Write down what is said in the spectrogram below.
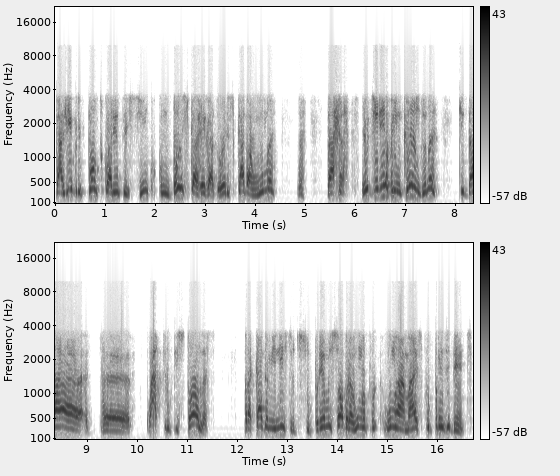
calibre .45, com dois carregadores cada uma. Né? Dá, eu diria brincando, né, que dá uh, quatro pistolas para cada ministro do Supremo e sobra uma, uma a mais para o presidente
